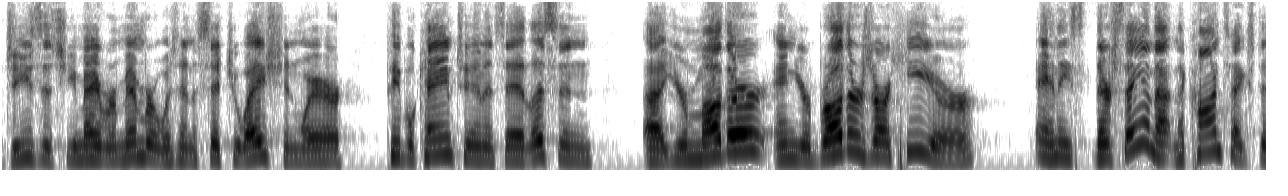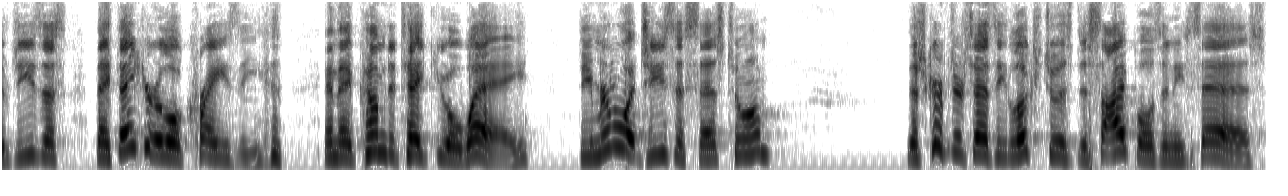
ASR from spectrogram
Jesus, you may remember, was in a situation where people came to him and said, Listen, uh, your mother and your brothers are here. And he's, they're saying that in the context of Jesus. They think you're a little crazy, and they've come to take you away. Do you remember what Jesus says to them? The scripture says he looks to his disciples and he says,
